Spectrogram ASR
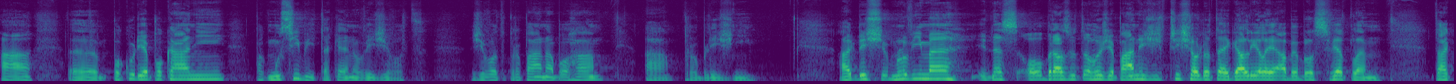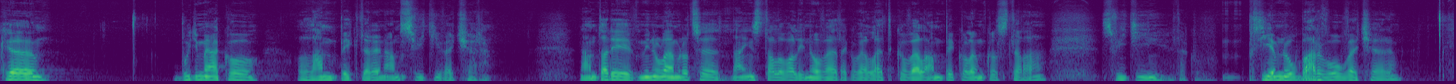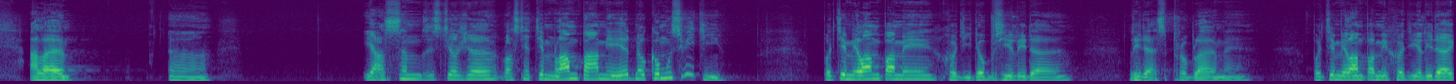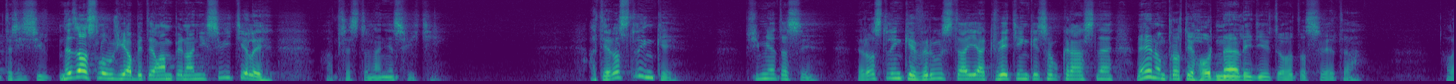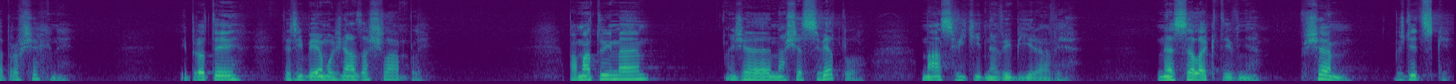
A e, pokud je pokání, pak musí být také nový život. Život pro Pána Boha a pro blížní. A když mluvíme i dnes o obrazu toho, že Pán Ježíš přišel do té Galileje, aby byl světlem, tak e, buďme jako lampy, které nám svítí večer. Nám tady v minulém roce nainstalovali nové takové ledkové lampy kolem kostela. Svítí takovou příjemnou barvou večer. Ale uh, já jsem zjistil, že vlastně těm lampám je jedno, komu svítí. Pod těmi lampami chodí dobří lidé, lidé s problémy. Pod těmi lampami chodí lidé, kteří si nezaslouží, aby ty lampy na nich svítily a přesto na ně svítí. A ty rostlinky, všimněte si, rostlinky vyrůstají a květinky jsou krásné nejenom pro ty hodné lidi tohoto světa, ale pro všechny. I pro ty, kteří by je možná zašlápli. Pamatujme, že naše světlo má svítit nevybíravě, neselektivně, všem, vždycky.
